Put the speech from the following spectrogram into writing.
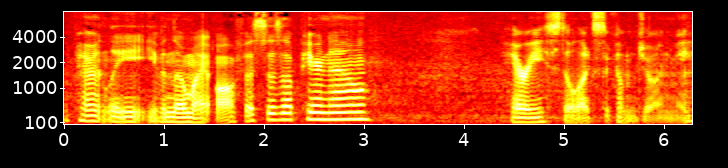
Apparently, even though my office is up here now, Harry still likes to come join me.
